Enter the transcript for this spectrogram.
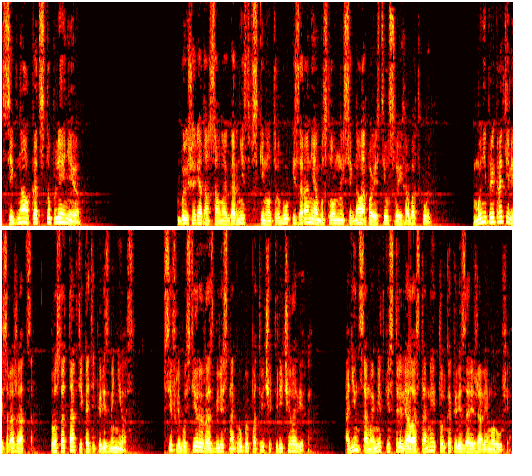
«Сигнал к отступлению!» Бывший рядом со мной гарнист вскинул трубу и заранее обусловленный сигнал оповестил своих об отходе. Мы не прекратили сражаться, просто тактика теперь изменилась. Все флебустеры разбились на группы по 3-4 человека. Один самый меткий стрелял, остальные только перезаряжали ему ружья.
